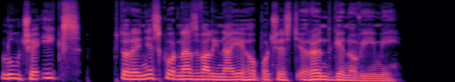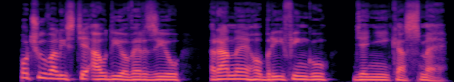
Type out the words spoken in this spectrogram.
lúče X, ktoré neskôr nazvali na jeho počesť Röntgenovými. Počúvali ste audioverziu raného briefingu denníka SME.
